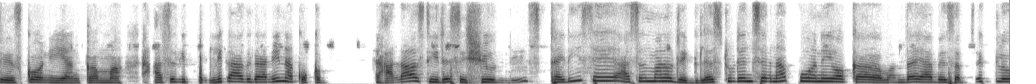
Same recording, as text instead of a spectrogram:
చేసుకోని అంకమ్మ. అసలు ఈ పెళ్ళి కాదు కానీ నాకు ఒక చాలా సీరియస్ ఇష్యూ ఉంది. స్టడీసే అసలు మనం రెగ్యులర్ స్టూడెంట్స్ అయినా పోనీ ఒక వంద యాభై సబ్జెక్టులు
